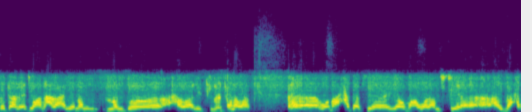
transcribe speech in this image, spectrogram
بدا العدوان على اليمن منذ حوالي ثلاث سنوات وما حدث يوم أول أمس في البحر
